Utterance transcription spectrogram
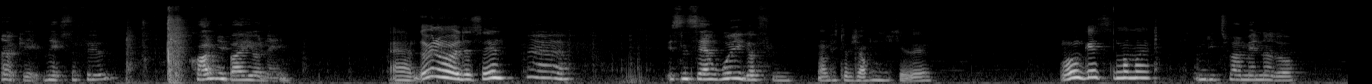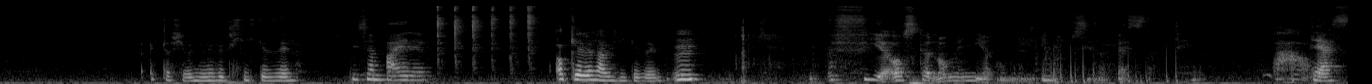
okay, nächster Film. Call Me By Your Name. Ähm, soll ich nochmal das sehen? Ja. Ist ein sehr ruhiger Film. Habe ich glaube ich auch nicht gesehen. Worum geht's denn nochmal? Um die zwei Männer da. Ich glaube, ich habe ihn wirklich nicht gesehen. Die sind beide. Okay, den habe ich nicht gesehen. Mhm. Vier Oscar-Nominierungen inklusive bester Film. Wow. Der ist,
